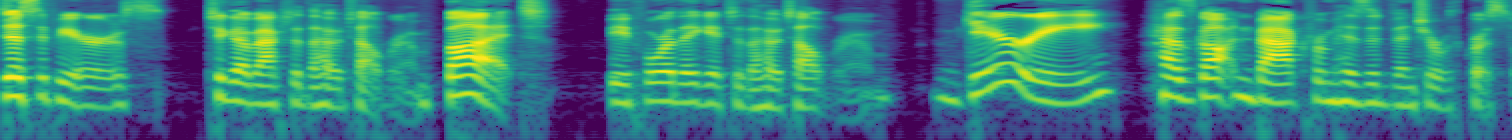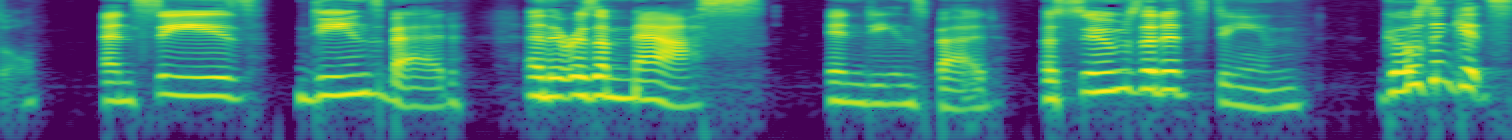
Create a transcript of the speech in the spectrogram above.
disappears to go back to the hotel room. But before they get to the hotel room, Gary has gotten back from his adventure with Crystal and sees Dean's bed, and there is a mass in Dean's bed. Assumes that it's Dean, goes and gets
